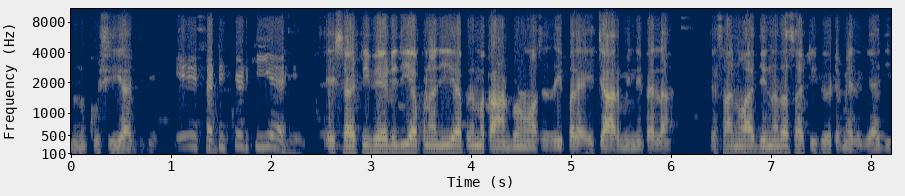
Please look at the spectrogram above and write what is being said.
ਮੈਨੂੰ ਖੁਸ਼ੀ ਹੈ ਅੱਜ ਦੀ। ਇਹ ਸਰਟੀਫਿਕੇਟ ਕੀ ਹੈ ਇਹ? ਇਹ ਸਰਟੀਫਿਕੇਟ ਜੀ ਆਪਣਾ ਜੀ ਆਪਣੇ ਮਕਾਨ ਬਣਾਉਣ ਵਾਸਤੇ ਅਸੀਂ ਭਰਿਆ ਸੀ 4 ਮਹੀਨੇ ਪਹਿਲਾਂ। ਤੇ ਸਾਨੂੰ ਅੱਜ ਇਹਨਾਂ ਦਾ ਸਰਟੀਫਿਕੇਟ ਮਿਲ ਗਿਆ ਜੀ।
